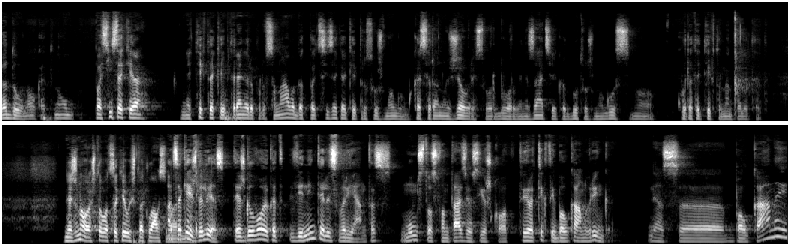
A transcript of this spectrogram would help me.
vedu, nu, kad nu, pasisekė ne tik tai kaip trenerių profesionalų, bet pasisekė kaip ir su žmogum. Kas yra nu žiauriai svarbu organizacijai, kad būtų žmogus, nu, kur atitiktų mentalitetą. Nežinau, aš tau atsakiau iš tą klausimą. Atsakė iš dalies. Tai aš galvoju, kad vienintelis variantas mums tos fantazijos ieškoti, tai yra tik tai Balkanų rinka. Nes uh, Balkanai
